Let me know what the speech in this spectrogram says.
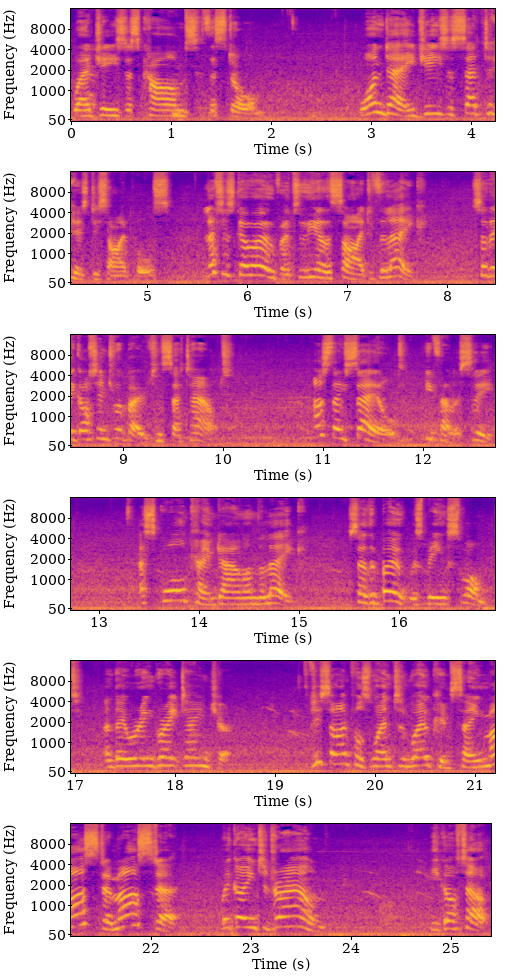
where Jesus calms the storm. One day, Jesus said to his disciples, Let us go over to the other side of the lake. So they got into a boat and set out. As they sailed, he fell asleep. A squall came down on the lake, so the boat was being swamped, and they were in great danger. The disciples went and woke him, saying, Master, Master, we're going to drown. He got up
